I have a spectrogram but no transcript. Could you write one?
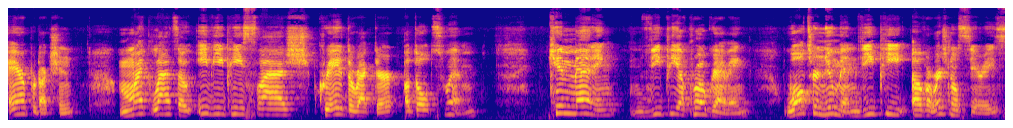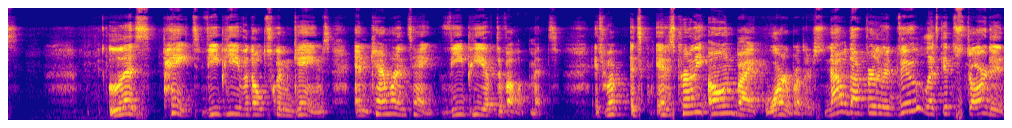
air production, Mike Lazzo, EVP slash creative director, Adult Swim, Kim Manning, VP of programming, Walter Newman, VP of original series, Liz Pate, VP of Adult Swim Games, and Cameron Tang, VP of development. It's, what it's, it is currently owned by Warner Brothers. Now, without further ado, let's get started.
